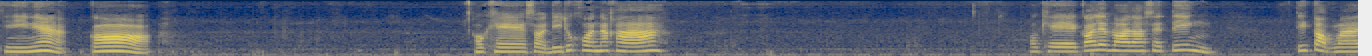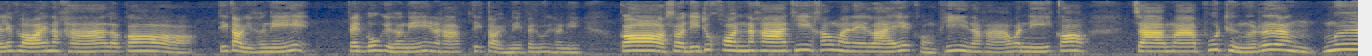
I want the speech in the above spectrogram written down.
ทีนี้เนี่ยก็ โอเค สวัสดีทุกคนนะคะ โอเค ก็เรียบร้อยแล้วเซตติ้ง TikTok มาเรียบร้อยนะคะ แล้วก็ TikTok อยู่ทางนี้ Facebook อยู่ทางนี้นะคะ TikTok อยู่นี้ Facebook อยู่ทางนี้ ก็สวัสดีทุกคนนะคะที่เข้ามาในไลฟ์ของพี่นะคะ วันนี้ก็จะมาพูดถึงเรื่องเมื่อ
